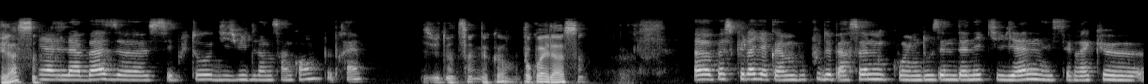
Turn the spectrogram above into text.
Hélas Et la base, euh, c'est plutôt 18-25 ans, à peu près. 18-25, d'accord. Pourquoi hélas? Euh, parce que là, il y a quand même beaucoup de personnes qui ont une douzaine d'années qui viennent, et c'est vrai que euh,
